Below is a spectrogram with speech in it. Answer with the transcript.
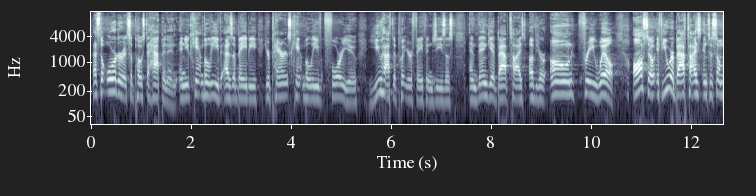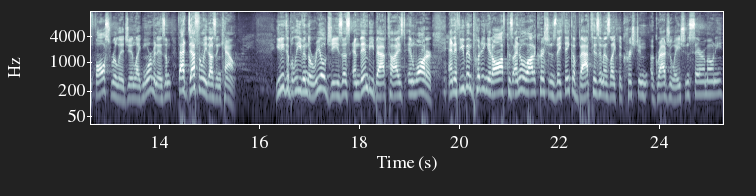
That's the order it's supposed to happen in. And you can't believe as a baby. Your parents can't believe for you. You have to put your faith in Jesus and then get baptized of your own free will. Also, if you were baptized into some false religion like Mormonism, that definitely doesn't count. You need to believe in the real Jesus and then be baptized in water. And if you've been putting it off, because I know a lot of Christians, they think of baptism as like the Christian graduation ceremony.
